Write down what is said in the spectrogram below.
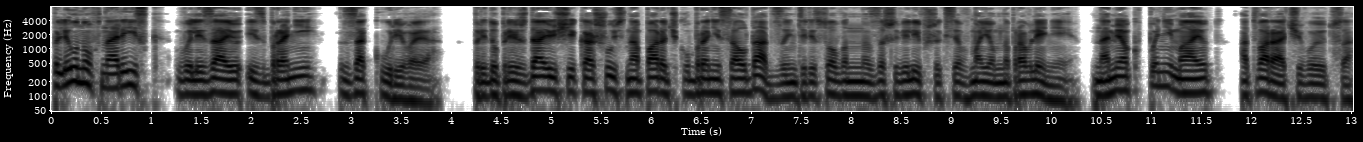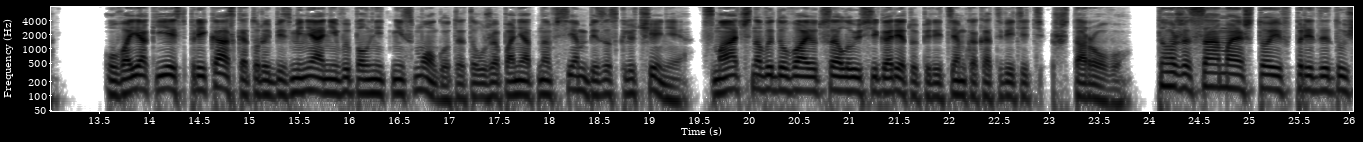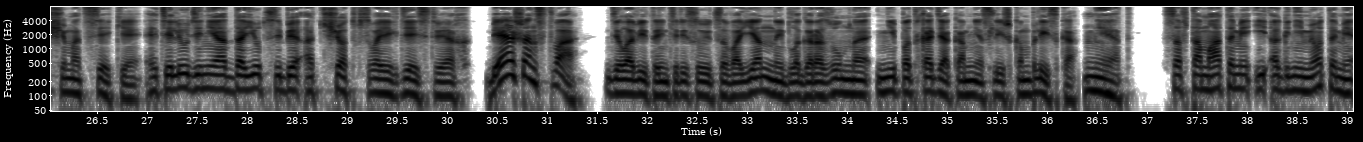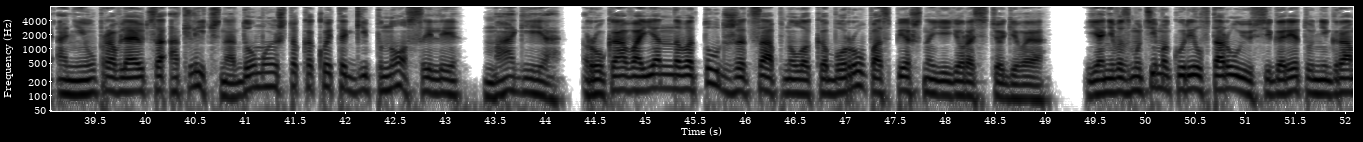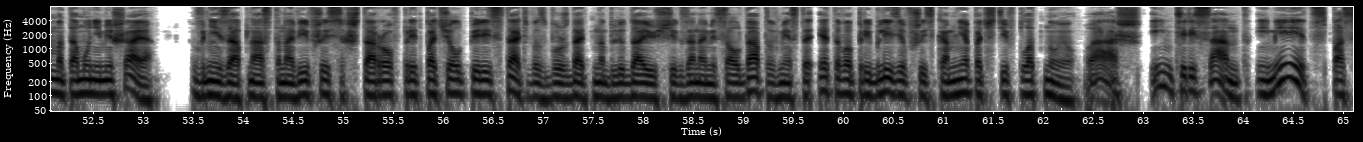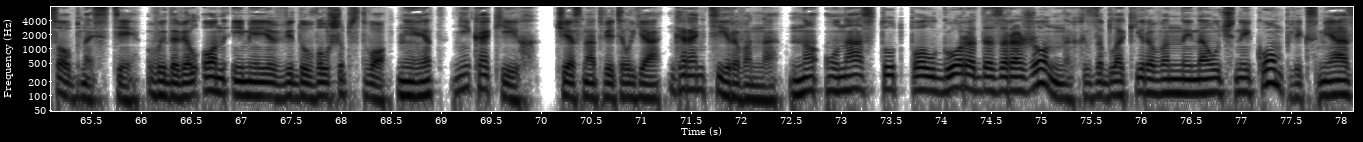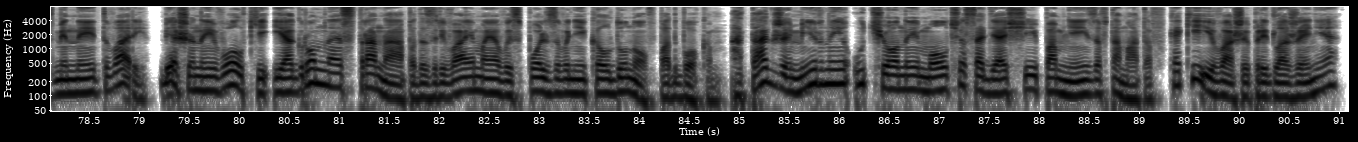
Плюнув на риск, вылезаю из брони, закуривая. Предупреждающе кашусь на парочку бронесолдат, заинтересованно зашевелившихся в моем направлении. Намек понимают, отворачиваются. У вояк есть приказ, который без меня они выполнить не смогут, это уже понятно всем без исключения. Смачно выдуваю целую сигарету перед тем, как ответить Штарову. То же самое, что и в предыдущем отсеке. Эти люди не отдают себе отчет в своих действиях. «Бешенство!» Деловито интересуется военный, благоразумно, не подходя ко мне слишком близко. «Нет, с автоматами и огнеметами они управляются отлично. Думаю, что какой-то гипноз или магия». Рука военного тут же цапнула кобуру, поспешно ее расстегивая. Я невозмутимо курил вторую сигарету, ни грамма тому не мешая. Внезапно остановившись, Штаров предпочел перестать возбуждать наблюдающих за нами солдат, вместо этого приблизившись ко мне почти вплотную. «Ваш интересант имеет способности?» — выдавил он, имея в виду волшебство. «Нет, никаких». — честно ответил я. «Гарантированно. Но у нас тут полгорода зараженных, заблокированный научный комплекс, миазменные твари, бешеные волки и огромная страна, подозреваемая в использовании колдунов под боком, а также мирные ученые, молча садящие по мне из автоматов. Какие ваши предложения?»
